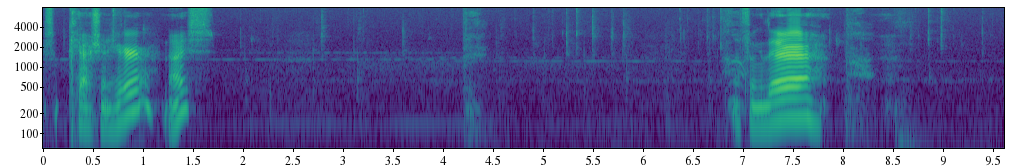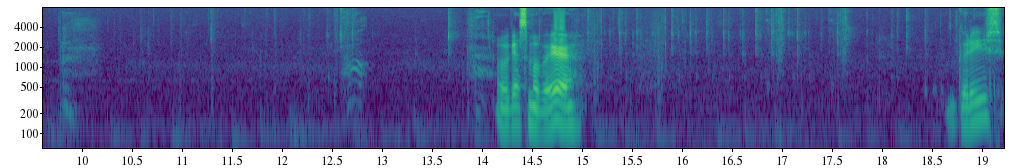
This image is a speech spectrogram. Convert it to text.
Some cash in here. Nice. Nothing there. Oh, we got some over here. Goodies.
